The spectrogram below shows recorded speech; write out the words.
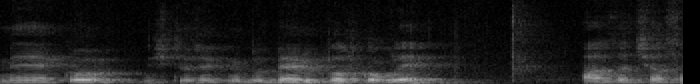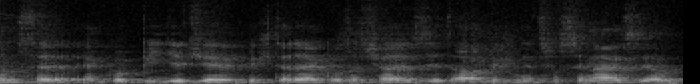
mi jako, když to řeknu, blbě rupl v kouli, a začal jsem se jako pídět, že bych teda jako začal jezdit a abych něco si najezdil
